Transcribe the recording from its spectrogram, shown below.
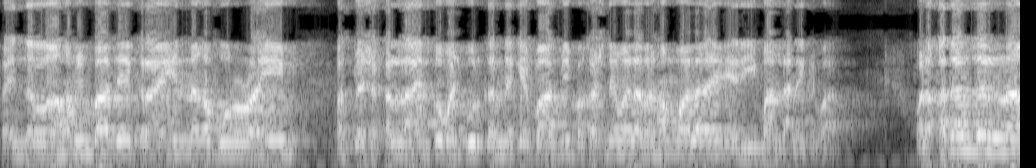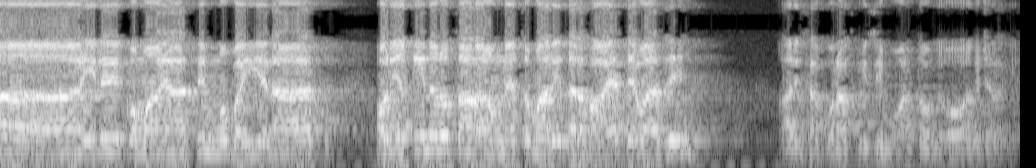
فإن اللہ من بعد اکرائہن غفور رحیم بس بے شک اللہ ان کو مجبور کرنے کے بعد بھی بخشنے والا، رحم والا ہے یعنی ایمان لانے کے بعد۔ وَلَقَدْ أَنزَلْنَا إِلَيْكُمْ آيَاتٍ مُبَيِّنَاتٍ۔ اور یقیناً اتارا ہم نے تمہاری طرف آیت واضح قاری صاحب کو رات کوئی سے مغالطہ ہو گیا، وہ آگے چلا گیا۔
